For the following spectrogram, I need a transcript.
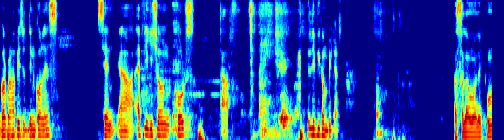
গড়পাড় হাফিজউদ্দিন কলেজ সেন অ্যাপ্লিকেশন কোর্স লিপি কম্পিউটার আসসালামু আলাইকুম।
